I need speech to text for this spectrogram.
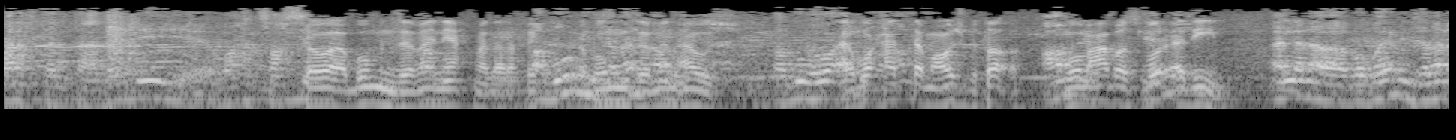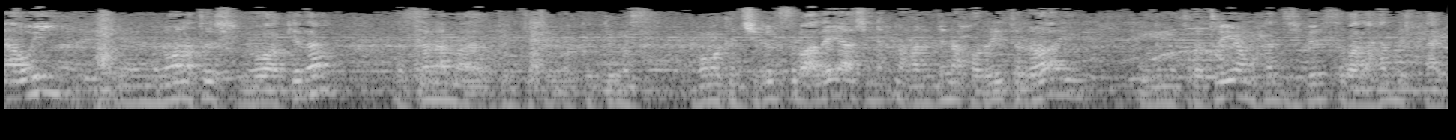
وأنا في ثالثه إعدادي واحد صاحبي. هو أبوه من زمان يا أحمد على فكرة. أبوه من زمان قوي أبوه هو أبوه حتى معهوش بطاقة. هو معاه باسبور الكامل قديم. قال لي أنا بابايا من زمان قوي من وأنا طفل هو كده بس أنا ما كنت ما كنت هو ما كانش بيغصب عليا عشان إحنا عندنا حرية الرأي والديمقراطية ومحدش بيغصب على حد في حاجة.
